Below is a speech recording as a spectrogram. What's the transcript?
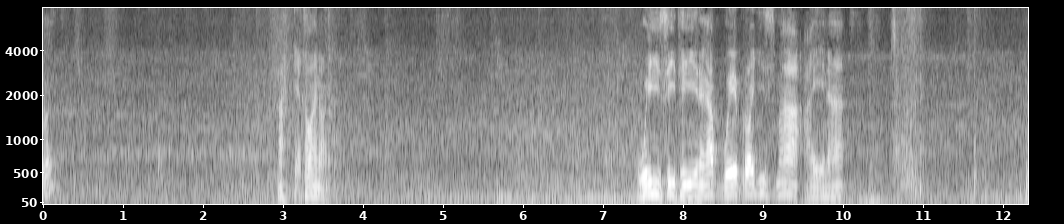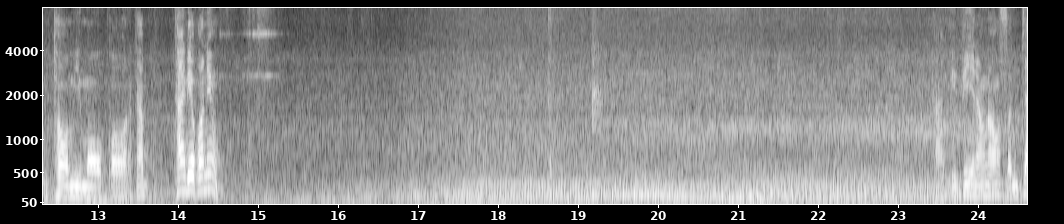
เว้ยอะแกะท่อให้หน่อย VCT นะครับ เวฟ125ไอนะฮะเป็นท่อมีมอกอนะครับ ข้างเดียวพอนิ้ว หาก พี่ๆน้องๆสนใจ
